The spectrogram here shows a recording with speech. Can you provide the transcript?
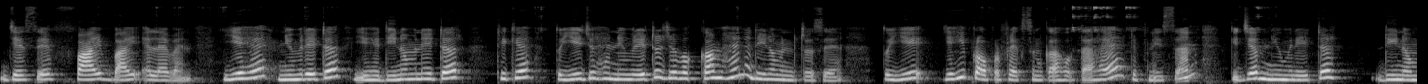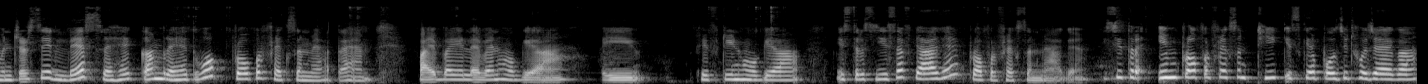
जैसे फाइव बाई एलेवन ये है न्यूमरेटर ये है डिनोमिनेटर ठीक है? तो ये जो है न्यूमरेटर जो वो कम है ना डिनोमिनेटर से तो ये, यही प्रॉपर फ्रैक्शन का होता है डिफिनेशन कि जब न्यूमरेटर डिनोमिनेटर से लेस रहे, कम रहे तो वो प्रॉपर फ्रैक्शन में आता है। फाइव बाई एलेवन हो गया फिफ्टीन हो गया। इस तरह से ये सब क्या आ गए? प्रॉपर फ्रैक्शन में आ गए। इसी तरह इम प्रॉपर फ्रैक्शन ठीक इसके अपोजिट हो जाएगा,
